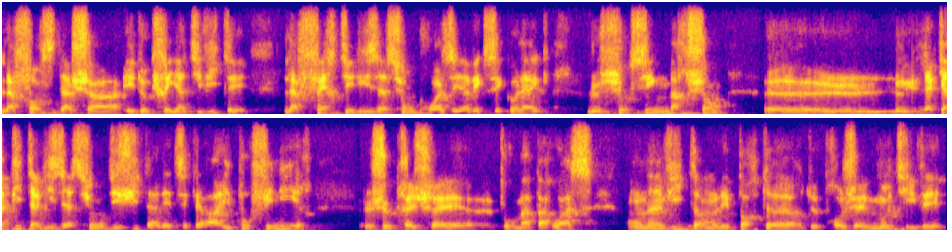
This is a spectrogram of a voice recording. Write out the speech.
la force d'achat et de créativité, la fertilisation croisée avec ses collègues, le sourcing marchand, euh, la capitalisation digitale, etc. Et pour finir, je prêcherai euh, pour ma paroisse en invitant les porteurs de projets motivés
